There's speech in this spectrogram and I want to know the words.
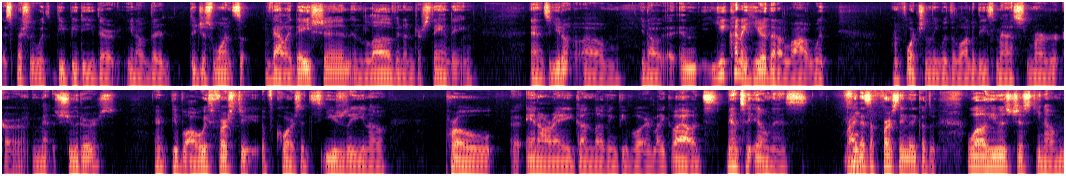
especially with BPD, they're you know they're they just want validation and love and understanding, and so you don't um you know and you kind of hear that a lot with, unfortunately, with a lot of these mass murder or mass shooters, and people always first to of course it's usually you know pro uh, NRA gun loving people are like, wow it's mental illness, right? That's the first thing they go to. Well, he was just, you know,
